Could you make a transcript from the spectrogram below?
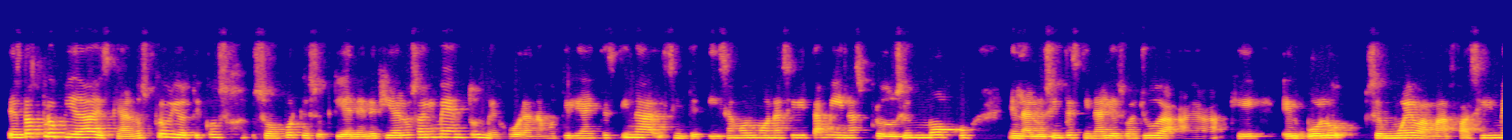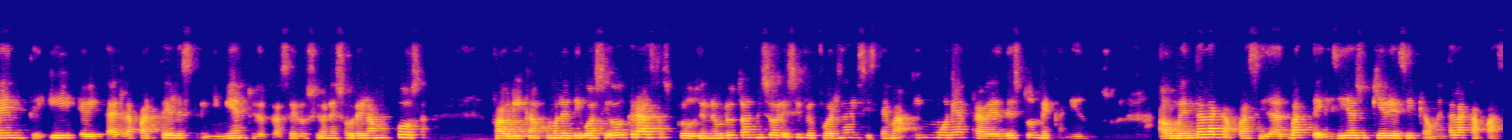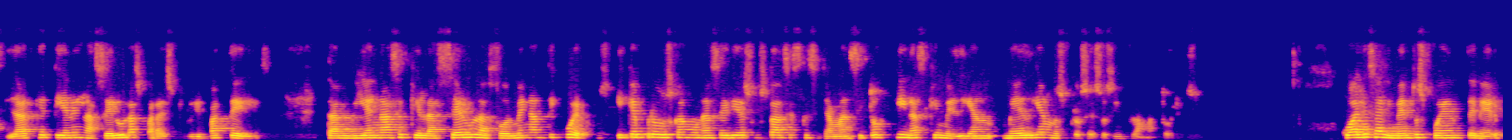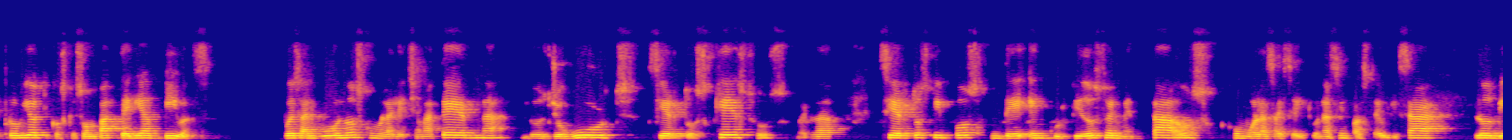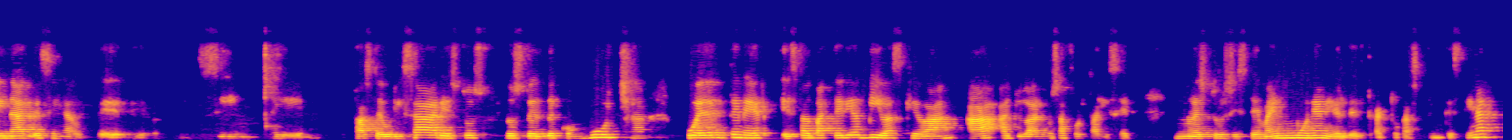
Estas propiedades que dan los probióticos son porque se obtiene energía de los alimentos, mejoran la motilidad intestinal, sintetizan hormonas y vitaminas, producen moco en la luz intestinal y eso ayuda a que el bolo se mueva más fácilmente y evitar la parte del estreñimiento y otras erosiones sobre la mucosa Fabrican, como les digo, ácidos grasas, producen neurotransmisores y refuerzan el sistema inmune a través de estos mecanismos. Aumenta la capacidad bactericida, eso quiere decir que aumenta la capacidad que tienen las células para destruir bacterias. También hace que las células formen anticuerpos y que produzcan una serie de sustancias que se llaman citoquinas que median, median los procesos inflamatorios. ¿Cuáles alimentos pueden tener probióticos? Que son bacterias vivas pues algunos como la leche materna, los yogurts, ciertos quesos, ¿verdad? Ciertos tipos de encurtidos fermentados como las aceitunas sin pasteurizar, los vinagres sin, eh, eh, pasteurizar, estos, los test de kombucha, pueden tener estas bacterias vivas que van a ayudarnos a fortalecer nuestro sistema inmune a nivel del tracto gastrointestinal.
